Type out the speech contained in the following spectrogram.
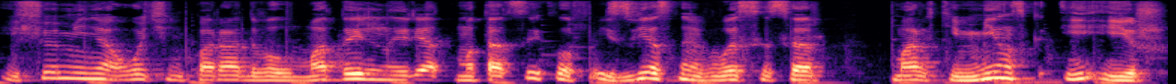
Еще меня очень порадовал модельный ряд мотоциклов, известных в СССР марки Минск и Иш.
